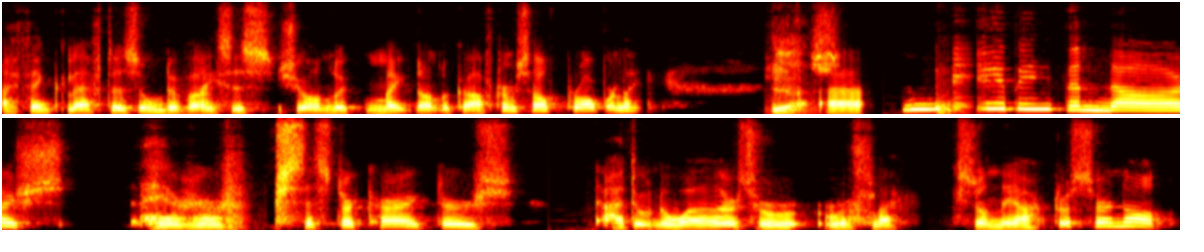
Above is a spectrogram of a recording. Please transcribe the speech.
I think left to his own devices, Jean Luc might not look after himself properly. Yes. Uh, maybe the Naj, her, her sister characters, I don't know whether it's a re- reflection on the actress or not.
